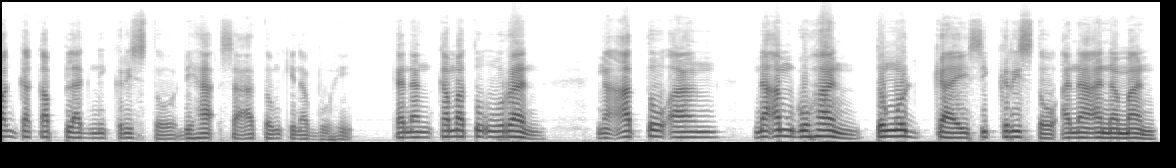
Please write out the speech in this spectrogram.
pagkakaplag ni Kristo diha sa atong kinabuhi. Kanang kamatuuran nga ato ang naamguhan tungod kay si Kristo anaa naman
